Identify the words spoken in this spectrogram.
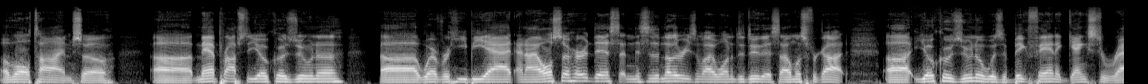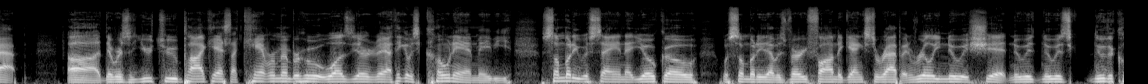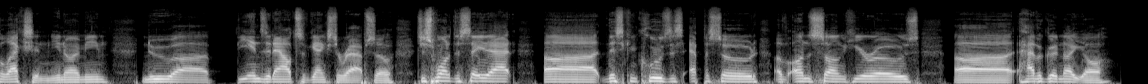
of all time. So, uh, mad props to Yokozuna, uh, wherever he be at. And I also heard this, and this is another reason why I wanted to do this. I almost forgot. Uh, Yokozuna was a big fan of gangster rap. Uh, there was a YouTube podcast. I can't remember who it was the other day. I think it was Konnan, maybe. Somebody was saying that Yoko was somebody that was very fond of gangster rap and really knew his shit, knew his, knew his knew the collection. You know what I mean? Knew uh, the ins and outs of gangster rap. So just wanted to say that. Uh, this concludes this episode of Unsung Heroes. Uh, have a good night, y'all.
